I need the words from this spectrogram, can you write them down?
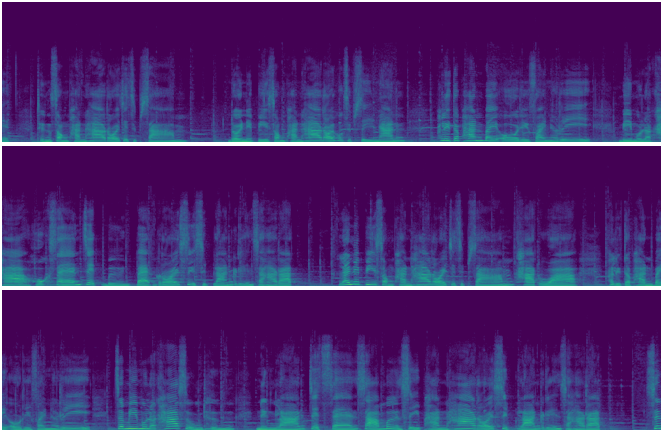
2561 ถึง 2573 โดยในปี 2564 นั้น ผลิตภัณฑ์ biorefinery มีมูลค่า 678,40 ล้านเหรียญสหรัฐ และในปี 2573 คาดว่าผลิตภัณฑ์ biorefinery จะมีมูลค่าสูงถึง 1,734,510 ล้านเหรียญสหรัฐ ซึ่ง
